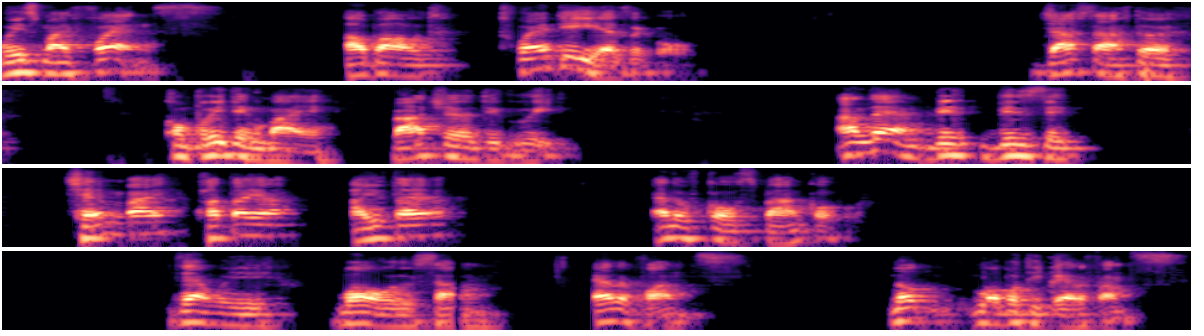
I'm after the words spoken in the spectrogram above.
with my friends about 20 years ago, just after completing my bachelor degree. And then visited Chiang Mai, Pattaya, Ayutthaya, and of course Bangkok. Then we borrowed some elephants, not robotic elephants.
